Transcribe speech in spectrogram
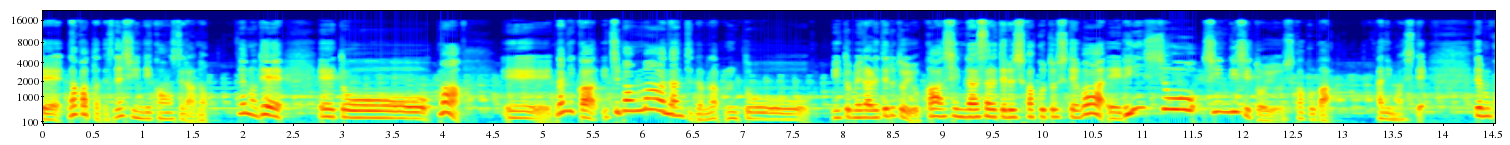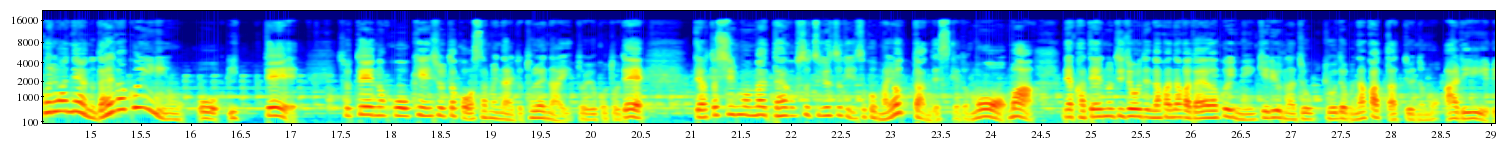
てなかったんですね、心理カウンセラーの。なので、えっ、と、まあ、えー、何か一番まあ、なんていうんだろうな、うんと、認められてるというか、信頼されてる資格としては、えー、臨床心理士という資格がありまして。でもこれはね、あの、大学院を行って、所定のこう、研修とかを収めないと取れないということで、で、私もま大学卒業する時にすごく迷ったんですけども、まあ、ね、家庭の事情でなかなか大学院に行けるような状況でもなかったっていうのもあり、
